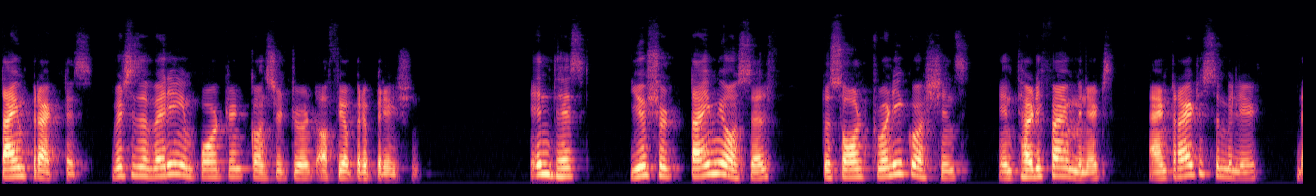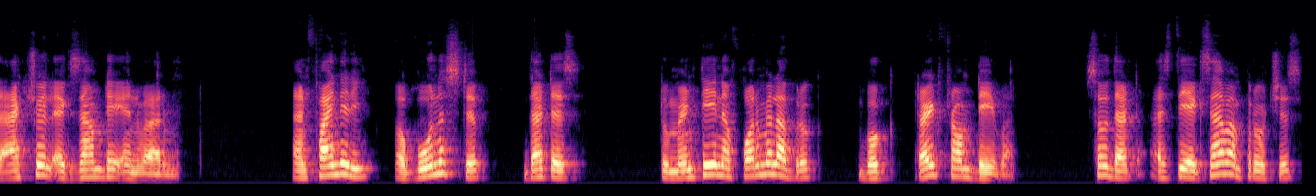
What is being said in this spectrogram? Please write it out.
time practice, which is a very important constituent of your preparation. In this, you should time yourself to solve 20 questions in 35 minutes and try to simulate the actual exam day environment. And finally, a bonus tip that is to maintain a formula book, book right from day one so that as the exam approaches,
